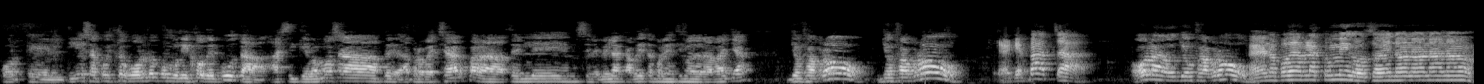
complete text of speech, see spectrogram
porque el tío se ha puesto gordo como un hijo de puta. Así que vamos a aprovechar para hacerle, se le ve la cabeza por encima de la valla. John Favreau, John Favreau, ¿Qué qué pasa? hola John Favreau. Eh, no podés hablar conmigo, soy no, no, no, no.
